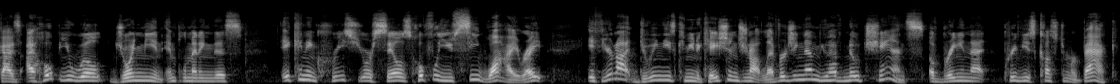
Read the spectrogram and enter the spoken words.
Guys, I hope you will join me in implementing this. It can increase your sales. Hopefully you see why, right? If you're not doing these communications, you're not leveraging them, you have no chance of bringing that previous customer back,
